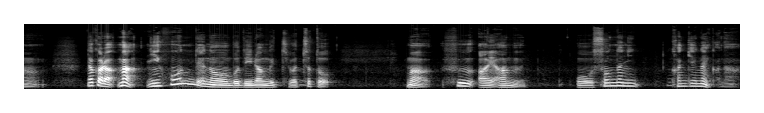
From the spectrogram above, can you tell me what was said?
うん。だからまあ日本でのボディラングエッジはちょっとまあ「Who I am」をそんなに関係ないかな。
